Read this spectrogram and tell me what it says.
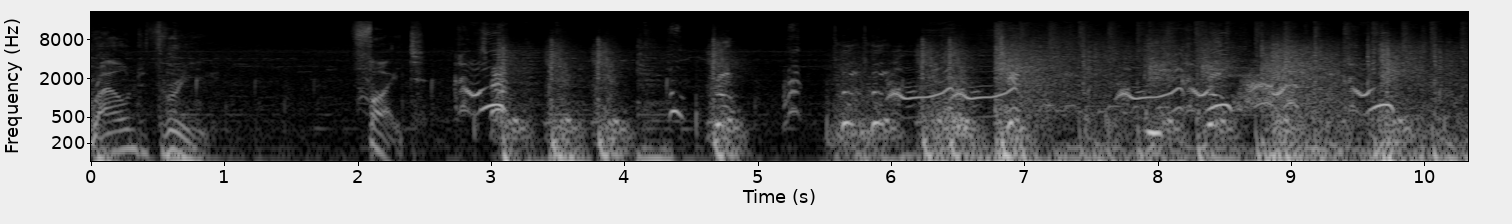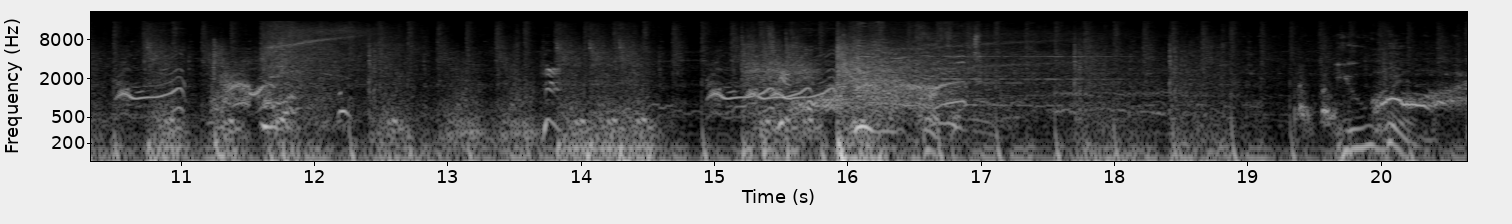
Round. Fight. Perfect. You win.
